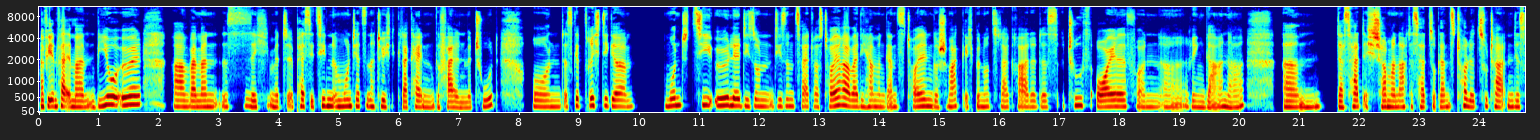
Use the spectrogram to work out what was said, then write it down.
auf jeden Fall immer ein Bioöl, äh, weil man es sich mit Pestiziden im Mund jetzt natürlich da keinen Gefallen mit tut. Und es gibt richtige Mundziehöle, die so, die sind zwar etwas teurer, aber die haben einen ganz tollen Geschmack. Ich benutze da gerade das Tooth Oil von äh, Ringana. Ähm, das hat, ich schau mal nach, das hat so ganz tolle Zutaten. Das,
